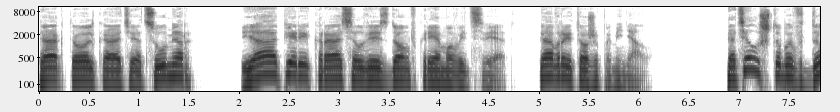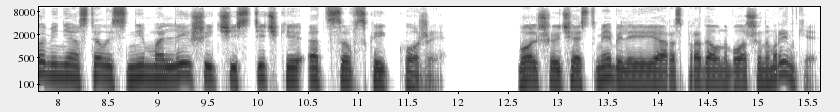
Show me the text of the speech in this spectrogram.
Как только отец умер, я перекрасил весь дом в кремовый цвет. Ковры тоже поменял. Хотел, чтобы в доме не осталось ни малейшей частички отцовской кожи. Большую часть мебели я распродал на блошином рынке,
